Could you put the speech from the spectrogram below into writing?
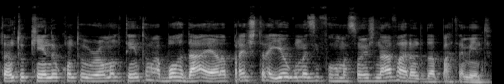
tanto Kendall quanto o Roman tentam abordar ela para extrair algumas informações na varanda do apartamento.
